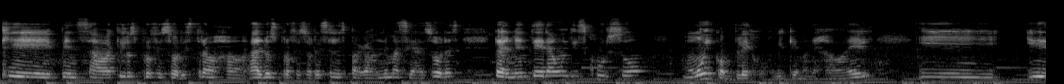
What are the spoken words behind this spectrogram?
que pensaba que los profesores trabajaban, a los profesores se les pagaban demasiadas horas. Realmente era un discurso muy complejo el que manejaba él y, y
